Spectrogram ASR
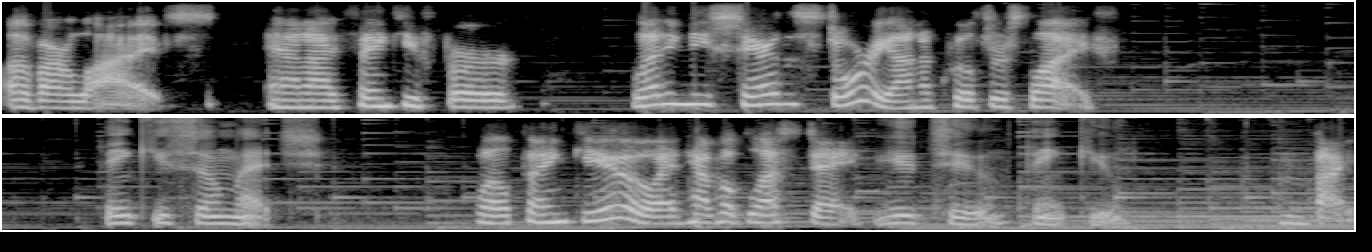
of our lives. And I thank you for letting me share the story on a quilter's life. Thank you so much. Well, thank you, and have a blessed day. You too. Thank you. Bye.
